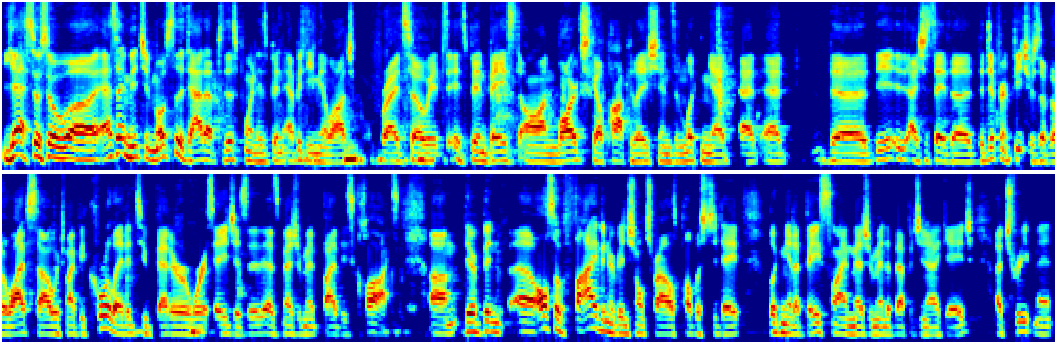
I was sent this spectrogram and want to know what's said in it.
Yeah, so so uh, as I mentioned, most of the data up to this point has been epidemiological, right? So it's it's been based on large scale populations and looking at at, at the, the I should say the the different features of their lifestyle, which might be correlated to better or worse ages as measurement by these clocks. Um, there have been uh, also five interventional trials published to date looking at a baseline measurement of epigenetic age, a treatment,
